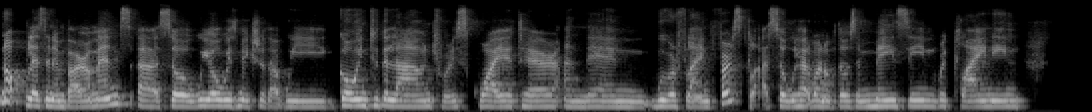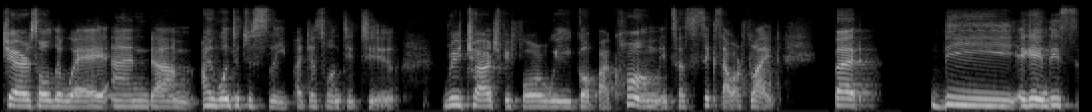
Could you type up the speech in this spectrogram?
not pleasant environments. Uh, so we always make sure that we go into the lounge where it's quieter. And then we were flying first class. So we had one of those amazing reclining chairs all the way. And um, I wanted to sleep. I just wanted to recharge before we got back home. It's a six hour flight. But the again this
